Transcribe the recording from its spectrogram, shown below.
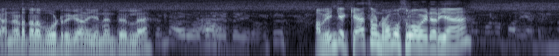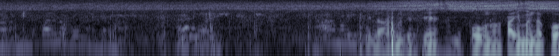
கன்னடத்தில் போட்டிருக்கு. ஆனால் என்னன்னு தெரில அவன் எங்கே கேஷ் ரொம்ப ஸ்லோவாகிட்டார் ஏன்? வெயில் ஆரம்பிச்சிருச்சு. நம்ம போகணும். டைம் என்ன இப்போ?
